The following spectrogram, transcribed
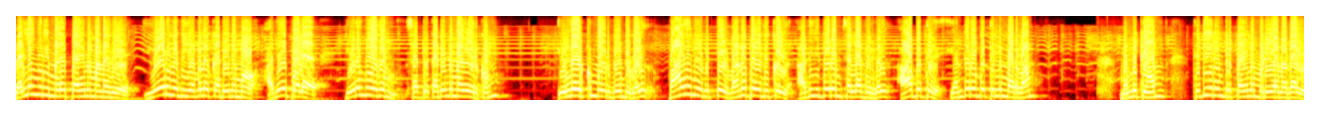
வெள்ளைங்கிரி மலை பயணமானது ஏறுவது எவ்வளவு கடினமோ அதே போல இறங்குவதும் சற்று கடினமாக இருக்கும். எல்லோருக்கும் ஒரு வேண்டுகோள். பாதையை விட்டு வனப்பகுதிக்குள் அதிக தூரம் செல்லாதீர்கள். ஆபத்து எந்த ரூபத்திலும் வரலாம். மன்னிக்கவும் திடீரென்று பயணம் முடிவானதால்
